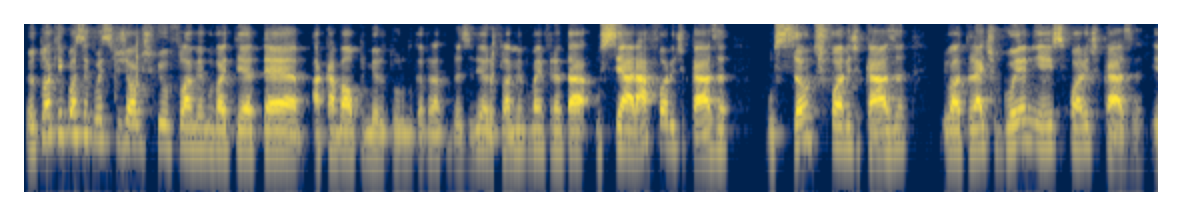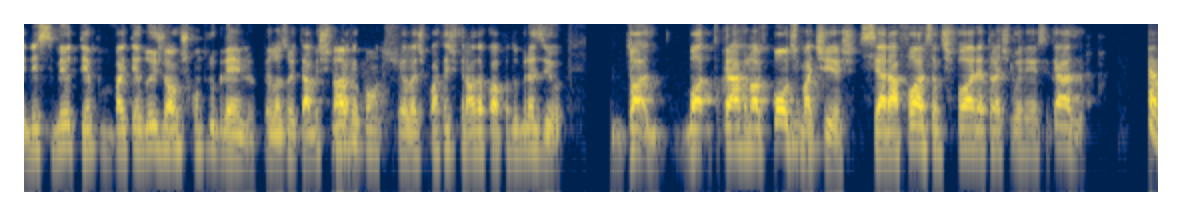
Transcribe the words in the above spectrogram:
Eu tô aqui com a sequência de jogos que o Flamengo vai ter até acabar o primeiro turno do Campeonato Brasileiro. O Flamengo vai enfrentar o Ceará fora de casa, o Santos fora de casa e o Atlético Goianiense fora de casa. E nesse meio tempo vai ter dois jogos contra o Grêmio, pelas oitavas de final, da, pelas quartas de final da Copa do Brasil. bota, crava nove pontos, Matias? Ceará fora, Santos fora e Atlético Goianiense em casa? É,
